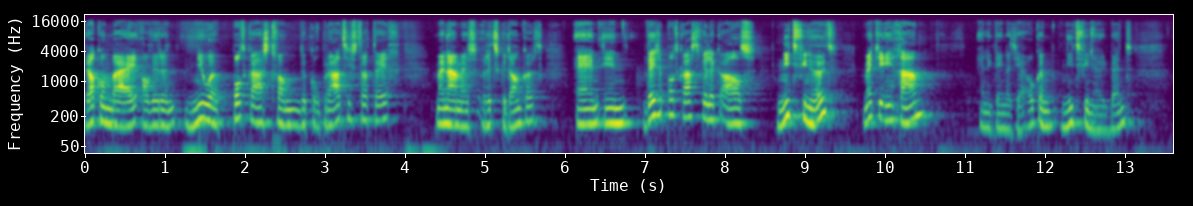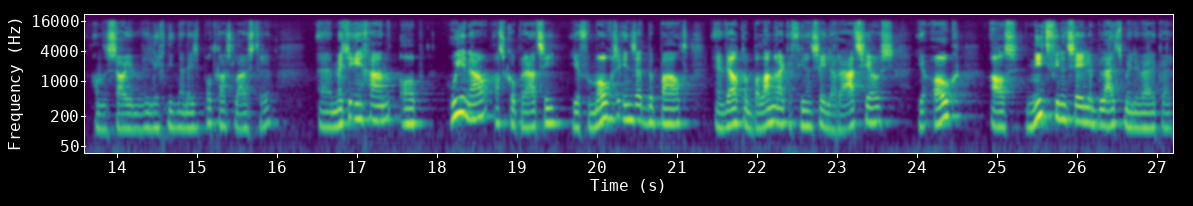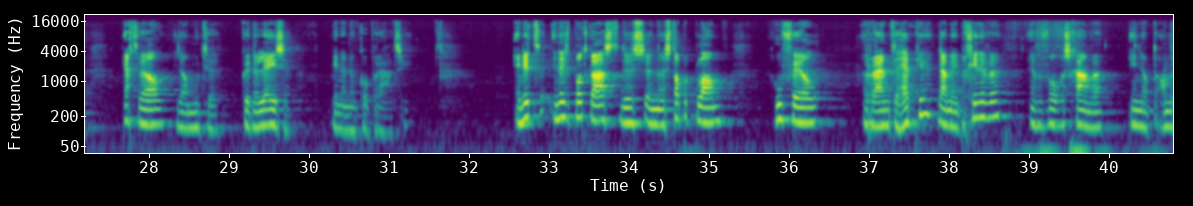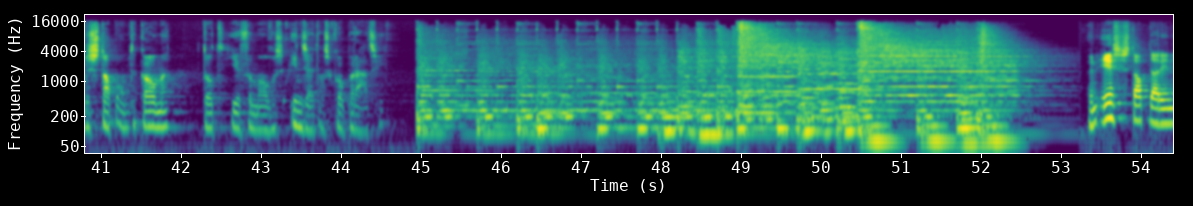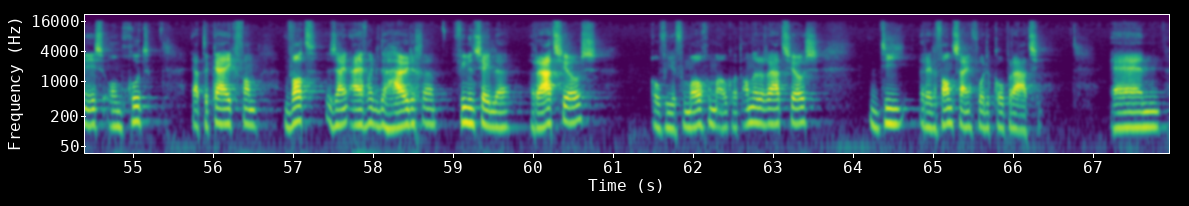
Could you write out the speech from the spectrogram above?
Welkom bij alweer een nieuwe podcast van de Coöperatiestrateeg. Mijn naam is Ritske Dankert en in deze podcast wil ik als niet-fineut met je ingaan. En ik denk dat jij ook een niet-fineut bent, anders zou je wellicht niet naar deze podcast luisteren. Uh, met je ingaan op hoe je nou als coöperatie je vermogensinzet bepaalt en welke belangrijke financiële ratio's je ook als niet-financiële beleidsmedewerker echt wel zou moeten kunnen lezen binnen een coöperatie. In, dit, in deze podcast dus een stappenplan. Hoeveel ruimte heb je? Daarmee beginnen we. En vervolgens gaan we in op de andere stappen om te komen tot je vermogensinzet als coöperatie. Een eerste stap daarin is om goed ja, te kijken van wat zijn eigenlijk de huidige financiële ratio's over je vermogen, maar ook wat andere ratio's die relevant zijn voor de coöperatie. En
